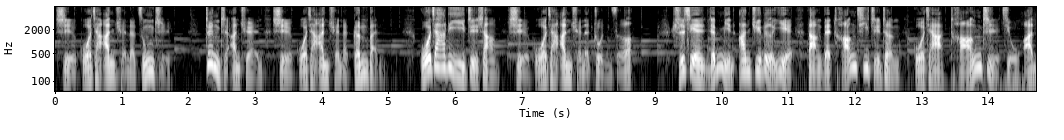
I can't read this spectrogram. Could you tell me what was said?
是国家安全的宗旨。政治安全是国家安全的根本，国家利益至上是国家安全的准则，实现人民安居乐业，党的长期执政，国家长治久安。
